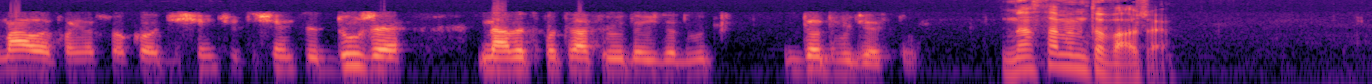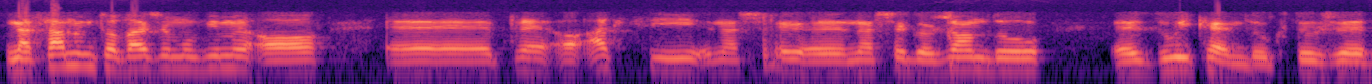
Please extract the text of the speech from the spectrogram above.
małe poniosły około 10 tysięcy, duże nawet potrafiły dojść do, do 20. Na samym towarze. Na samym towarze mówimy o, e, pre, o akcji nasze, naszego rządu z weekendu, którzy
